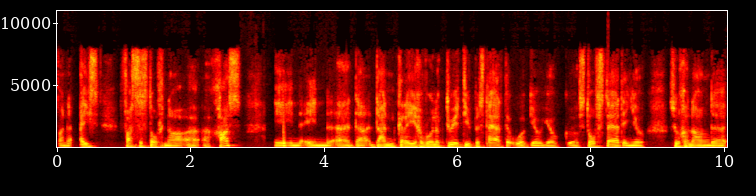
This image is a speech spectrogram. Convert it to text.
van 'n ys vaste stof na 'n uh, uh, gas en en uh, da, dan kry jy gewoonlik twee tipe sterte ook. Jou jou stofstert en jou sogenaamde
